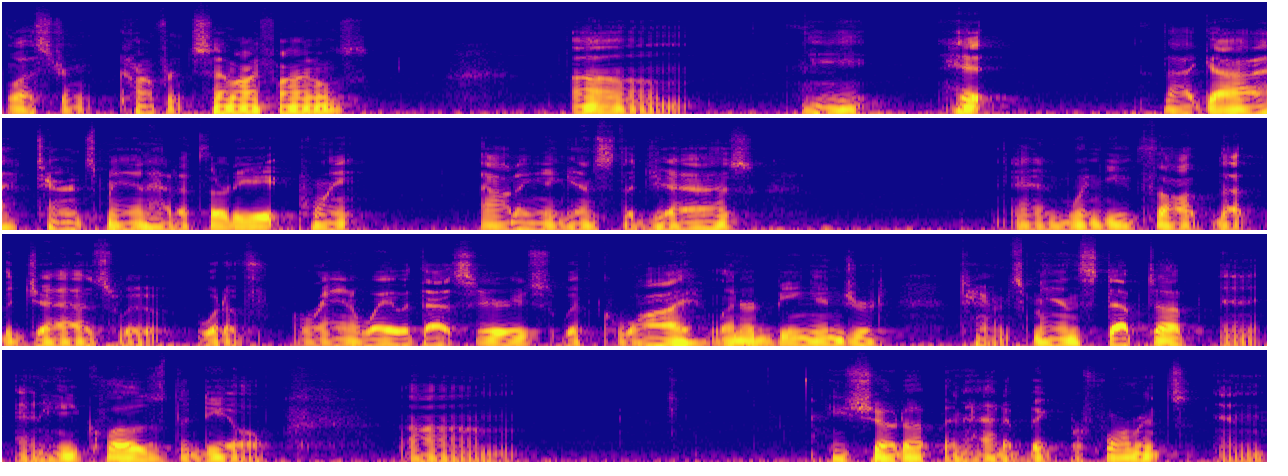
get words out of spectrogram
Western Conference semifinals. Um, he hit that guy. Terance Mann had a 38 point outing against the Jazz. And when you thought that the Jazz would, would have ran away with that series with Kawhi Leonard being injured, Terance Mann stepped up and, and he closed the deal. Um, he showed up and had a big performance, and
